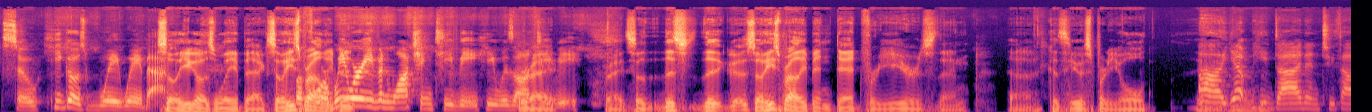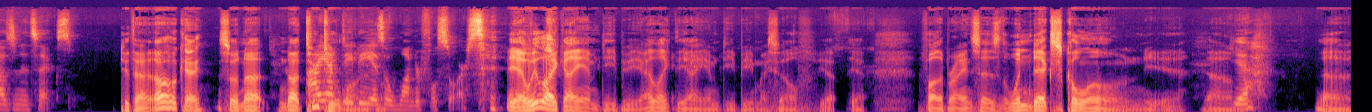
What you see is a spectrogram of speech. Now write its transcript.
So he goes way, way back. So he goes way back. So he's Before probably we been, were even watching TV, he was on Right. TV. right. So this the so he's probably been dead for years then, because he was pretty old. Uh, yep, he died in 2006. 2000. Oh, okay. So not not too too long. IMDb is ago. a wonderful source. yeah, we like IMDb. I like the IMDb myself. Yeah, yeah. Father Brian says the Windex cologne. Yeah. Um, yeah, Uh,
